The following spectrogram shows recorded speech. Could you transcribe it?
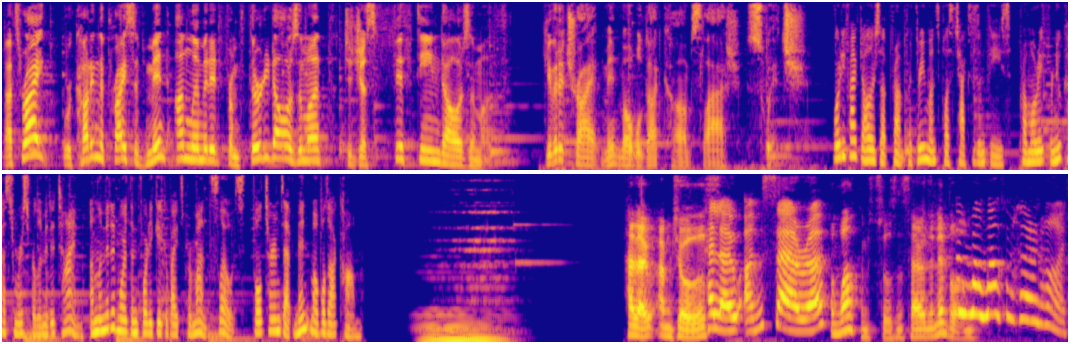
That's right. We're cutting the price of Mint Unlimited from $30 a month to just $15 a month. Give it a try at mintmobile.com slash switch. $45 upfront for three months plus taxes and fees. Promote for new customers for limited time. Unlimited more than 40 gigabytes per month. Slows. Full terms at mintmobile.com. Hello, I'm Jules. Hello, I'm Sarah. And welcome to Jules and Sarah the Nibble. Oh, well, welcome, hello, and hi.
